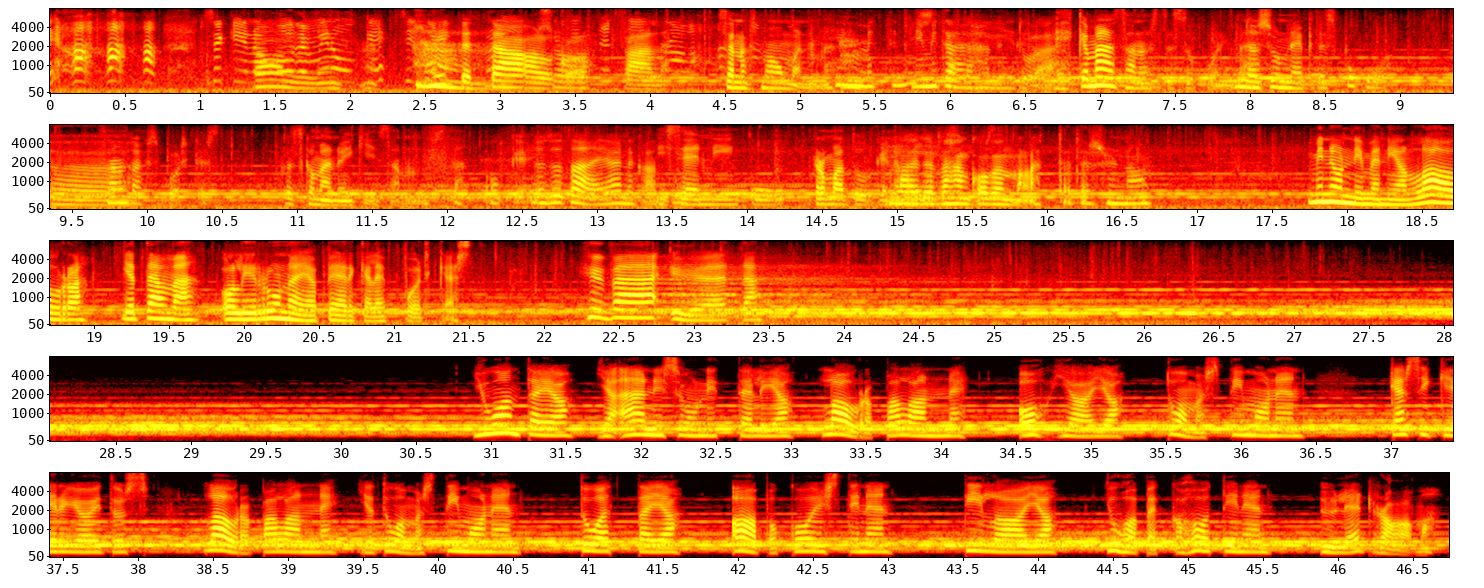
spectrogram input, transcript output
Sekin on No muuten niin. minun keksimä. Nyt tää alkoi päälle. Sanoks mä oman nimen? Niin mitä tähän nyt tulee? Ehkä mä en sano sitä sukunimeä. No sun ei pitäisi puhua. Öö, Sanotaanko se podcast? koska mä en ole ikinä sanonut sitä. Okei. No No tota ei ainakaan Niin se niinku dramaturginen Laita vähän kovemmalle tätä synaa. Minun nimeni on Laura ja tämä oli Runo ja Perkele podcast. Hyvää yötä! Juontaja ja äänisuunnittelija Laura Palanne, ohjaaja Tuomas Timonen, käsikirjoitus Laura Palanne ja Tuomas Timonen, tuottaja Aapo Koistinen, tilaaja Juha-Pekka Hotinen, Yle Draama.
